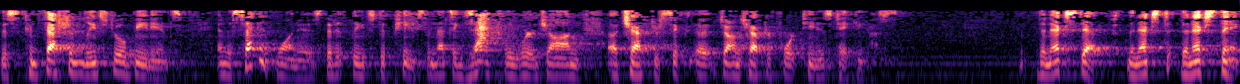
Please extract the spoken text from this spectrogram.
This confession leads to obedience. And the second one is that it leads to peace, and that's exactly where John uh, chapter six, uh, John chapter 14 is taking us the next step, the next, the next thing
